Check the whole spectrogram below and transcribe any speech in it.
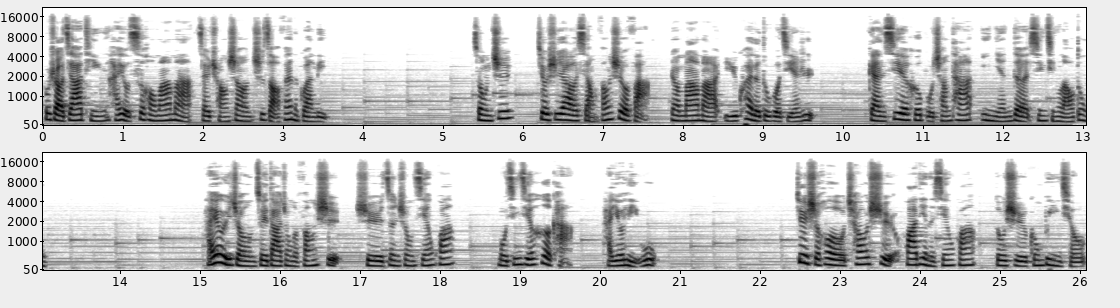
不少家庭还有伺候妈妈在床上吃早饭的惯例。总之，就是要想方设法让妈妈愉快地度过节日，感谢和补偿她一年的辛勤劳动。还有一种最大众的方式是赠送鲜花、母亲节贺卡，还有礼物。这时候，超市、花店的鲜花都是供不应求。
